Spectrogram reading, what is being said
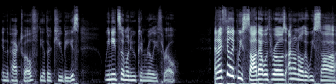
in the Pac-12, the other QBs, we need someone who can really throw. And I feel like we saw that with Rose. I don't know that we saw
